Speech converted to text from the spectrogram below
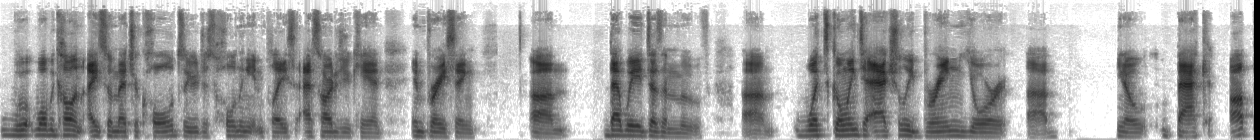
what we call an isometric hold. So you're just holding it in place as hard as you can, embracing. Um, that way it doesn't move. Um, what's going to actually bring your uh, you know back up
